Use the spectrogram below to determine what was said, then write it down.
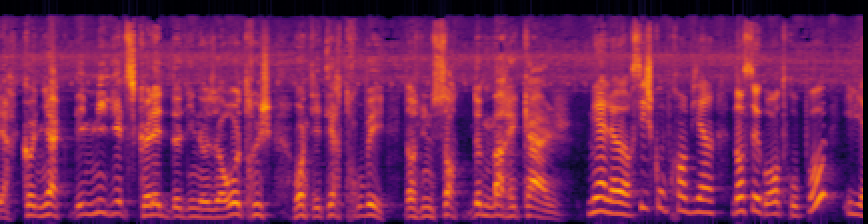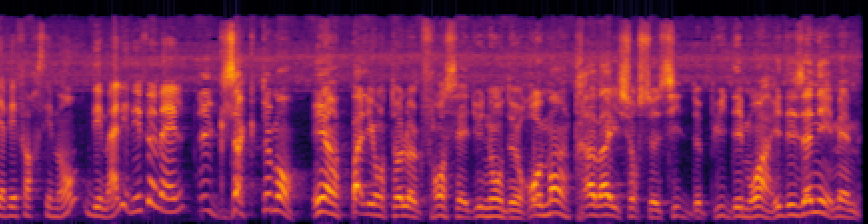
vers Cognac, des milliers de squelettes de dinosaures autruches ont été retrouvés dans une sorte de marécage. Mais alors, si je comprends bien, dans ce grand troupeau, il y avait forcément des mâles et des femelles. Exactement. Et un paléontologue français du nom de Romain travaille sur ce site depuis des mois et des années même.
